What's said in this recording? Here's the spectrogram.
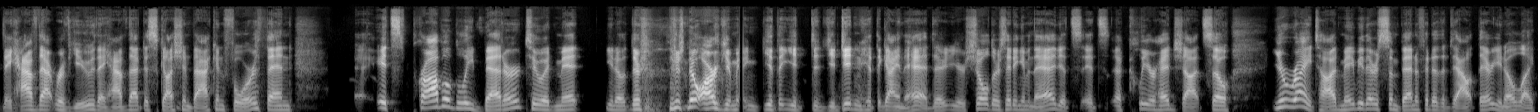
they have that review, they have that discussion back and forth, and uh, it's probably better to admit you know, there's there's no argument that you you didn't hit the guy in the head. Your shoulder's hitting him in the head. It's it's a clear headshot. So you're right, Todd. Maybe there's some benefit of the doubt there. You know, like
